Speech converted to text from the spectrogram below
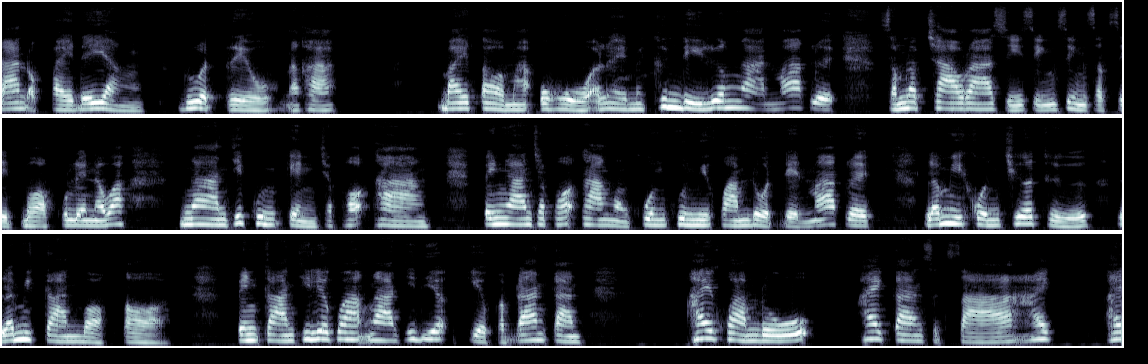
ก้านออกไปได้อย่างรวดเร็วนะคะ ใบต่อมาโอ้โห อะไรมันขึ้นดีเรื่องงานมากเลยสำหรับชาวราศีสิงห์สิ่งศักดิ์สิทธิ์บอกคุณเลยนะว่า งานที่คุณเก่งเฉพาะทาง เป็นงานเฉพาะทางของคุณคุณมีความโดดเด่นมากเลย แล้วมีคนเชื่อถือและมีการบอกต่อ เป็นการที่เรียกว่างานที่เกี่ยวกับด้านการให้ความรู้ ให้การศึกษาให้ ให้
